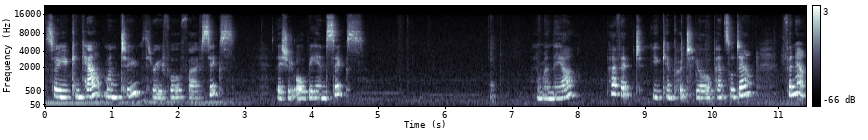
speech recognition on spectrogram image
So you can count one, two, three, four, five, six. They should all be in six. And when they are, perfect. You can put your pencil down for now.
